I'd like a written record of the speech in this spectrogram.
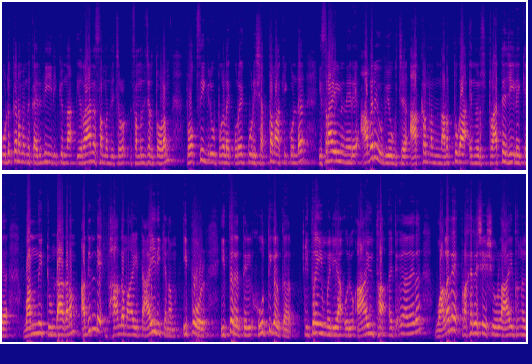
കൊടുക്കണമെന്ന് കരുതിയിരിക്കുന്ന ഇറാനെ സംബന്ധിച്ച് സംബന്ധിച്ചിടത്തോളം പ്രോക്സി ഗ്രൂപ്പുകളെ കുറെ കൂടി ശക്തമാക്കിക്കൊണ്ട് ഇസ്രായേലിന് നേരെ അവരെ ഉപയോഗിച്ച് ആക്രമണം നടത്തുക എന്നൊരു സ്ട്രാറ്റജിയിലേക്ക് വന്നിട്ടുണ്ടാകണം. അതിന്റെ ഭാഗമായിട്ടായിരിക്കണം ഇപ്പോൾ ഇത്തരത്തിൽ ഹൂത്തികൾക്ക് ഇത്രയും വലിയ ഒരു ആയുധ അതായത് വളരെ പ്രഹരശേഷിയുള്ള ആയുധങ്ങൾ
